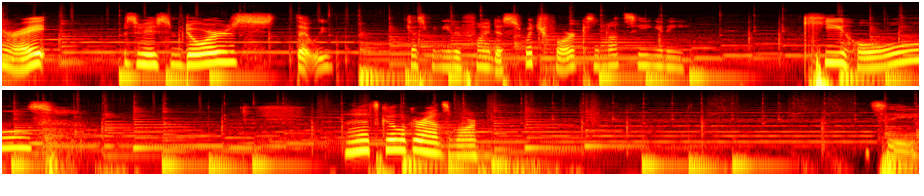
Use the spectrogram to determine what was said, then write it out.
Alright. So we have some doors that we guess we need to find a switch for because I'm not seeing any keyholes. Let's go look around some more. Let's see.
